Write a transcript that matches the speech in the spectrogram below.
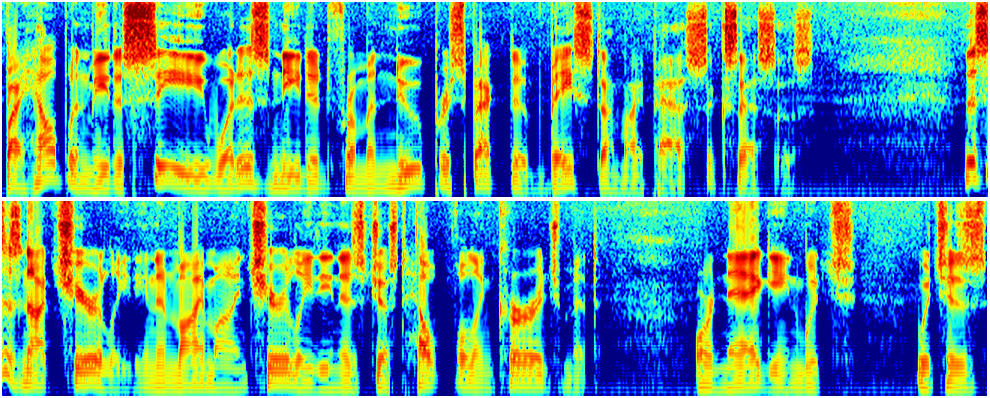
by helping me to see what is needed from a new perspective based on my past successes. This is not cheerleading. In my mind, cheerleading is just helpful encouragement or nagging, which, which is,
